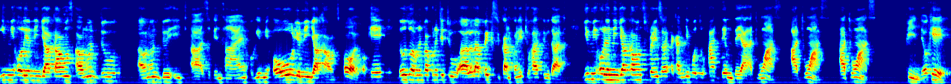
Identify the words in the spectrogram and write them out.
Give me all your ninja accounts. I will not do I will not do it a second time. Or give me all your ninja accounts. All okay. Those who have never connected to uh, Lola Bix, you can connect to her through that. Give me all your ninja accounts, friends, so I can be able to add them there at once, at once, at once. Pinned. Okay.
